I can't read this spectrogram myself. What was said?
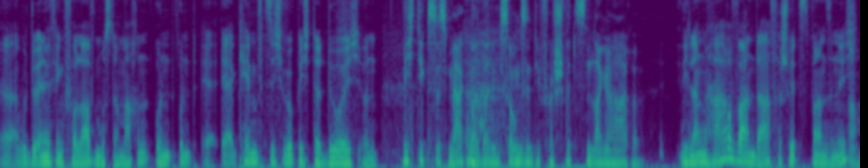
I would do anything for love Muster machen und, und er, er kämpft sich wirklich dadurch und Wichtigstes Merkmal ah. bei dem Song sind die verschwitzten lange Haare. Die langen Haare waren da, verschwitzt waren sie nicht. Oh.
